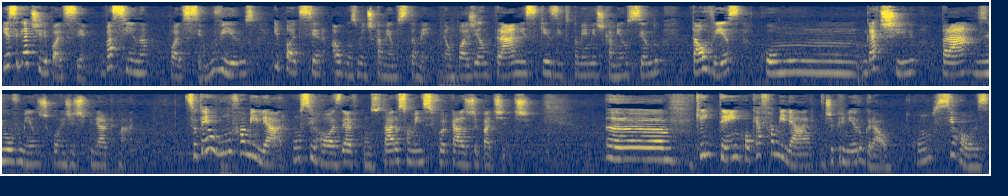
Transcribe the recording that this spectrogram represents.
E esse gatilho pode ser vacina, pode ser um vírus e pode ser alguns medicamentos também. Então pode entrar nesse quesito também medicamentos sendo talvez como um gatilho para desenvolvimento de colangite biliar primária. Se eu tenho algum familiar com cirrose, deve consultar ou somente se for caso de hepatite? Uh, quem tem qualquer familiar de primeiro grau com cirrose,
